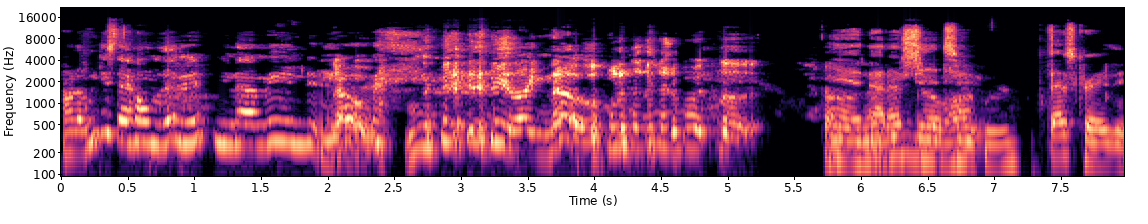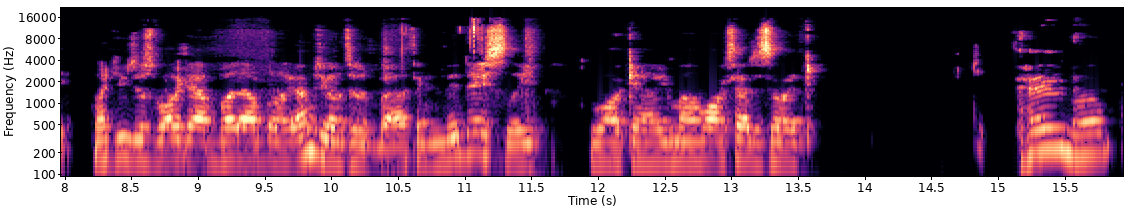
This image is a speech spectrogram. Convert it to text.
don't know. We just at home living. You know what I mean? No, like no. What Oh, Yeah, nah, that's so too. awkward. That's crazy. Like you just walk out, butt out, but like I'm just going to the bathroom. They, they sleep. Walk out. Your mom walks out, just like, "Hey, mom."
